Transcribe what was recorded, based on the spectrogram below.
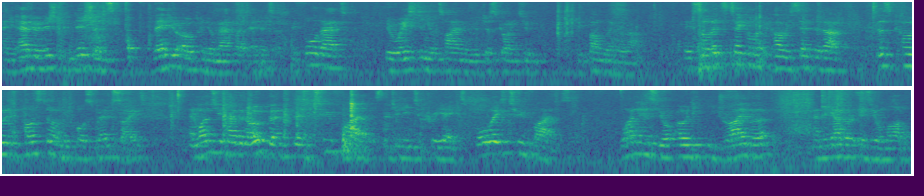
and you have your initial conditions, then you open your MATLAB editor. Before that, you're wasting your time and you're just going to be fumbling around. Okay, so let's take a look at how we set it up. This code is posted on the course website, and once you have it open, there's two files that you need to create. Always two files. One is your ODE driver, and the other is your model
